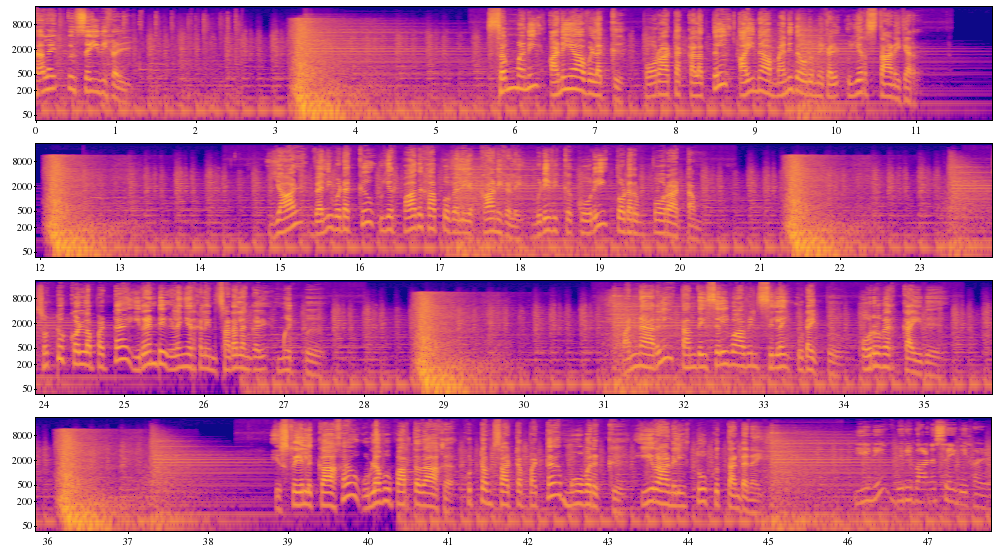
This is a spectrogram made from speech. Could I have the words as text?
தலைப்பு செய்திகள். செம்மணி அணியா விளக்கு. போராட்டக் களத்தில் ஐநா மனித உரிமைகள் உயர் ஸ்தானிகர். யாழ் வலிவடக்கு உயர் பாதுகாப்பு வலய காணிகளை விடுவிக்க கோரி தொடரும் போராட்டம். சுட்டுக் கொல்லப்பட்ட இரண்டு இளைஞர்களின் சடலங்கள் மீட்பு. மன்னாரில் தந்தை சில்வாவின் சிலை உடைப்பு ஒருவர் கைது. இஸ்ரேலுக்காக உளவு பார்த்ததாக குற்றம் சாட்டப்பட்ட மூவருக்கு ஈரானில் தூக்கு தண்டனை. இனி விரிவான செய்திகள்.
